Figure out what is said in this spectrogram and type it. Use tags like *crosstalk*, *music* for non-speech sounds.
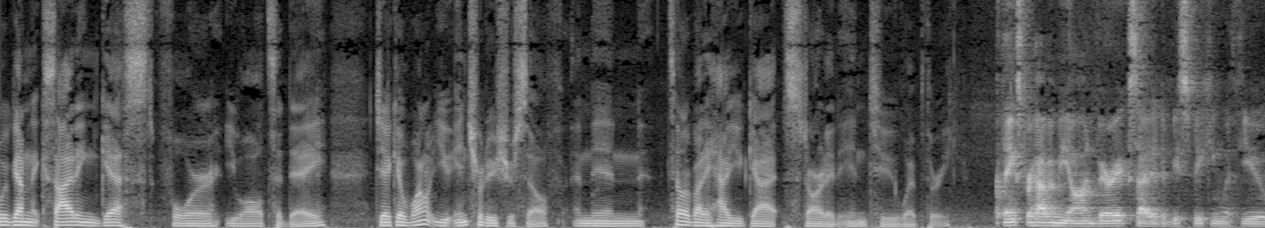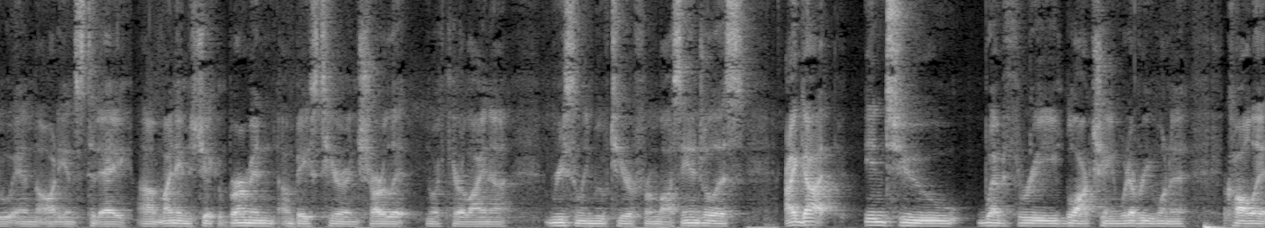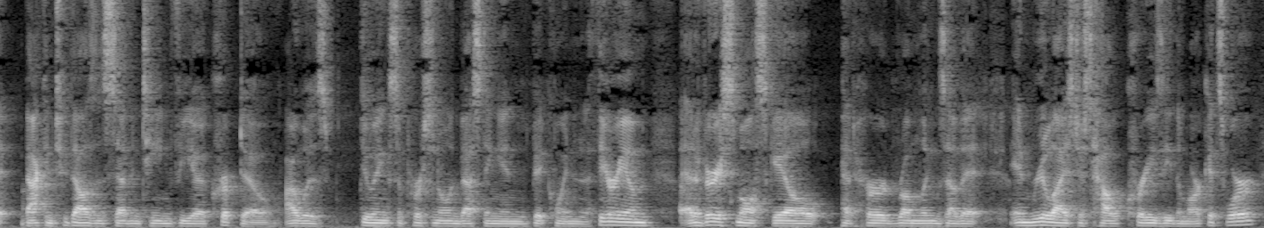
We've got an exciting guest for you all today. Jacob, why don't you introduce yourself and then tell everybody how you got started into Web3? Thanks for having me on. Very excited to be speaking with you and the audience today. Um, my name is Jacob Berman. I'm based here in Charlotte, North Carolina. Recently moved here from Los Angeles. I got into Web3, blockchain, whatever you want to call it, back in 2017 via crypto. I was doing some personal investing in Bitcoin and Ethereum at a very small scale, had heard rumblings of it, and realized just how crazy the markets were.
